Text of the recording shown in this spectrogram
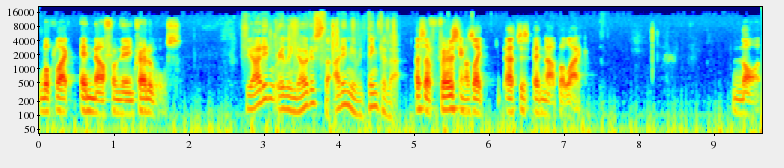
looked like Edna from The Incredibles. See, I didn't really notice that. I didn't even think of that. That's the first thing I was like, that's just Edna, but like, not.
